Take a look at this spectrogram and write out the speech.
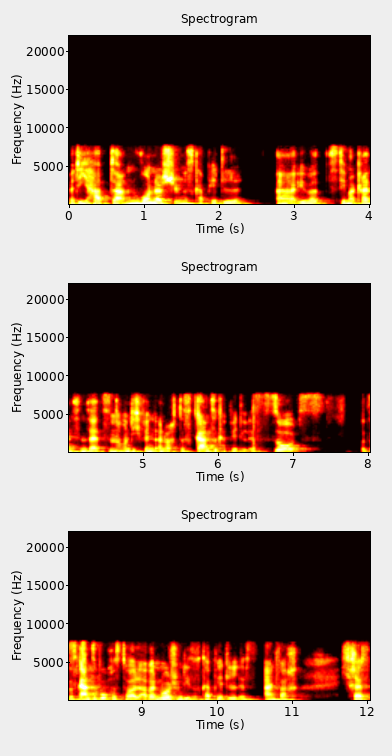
aber die hat da ein wunderschönes Kapitel äh, über das Thema Grenzen setzen. Und ich finde einfach, das ganze Kapitel ist so, das ganze Buch ist toll, aber nur schon dieses Kapitel ist einfach, ich ref,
